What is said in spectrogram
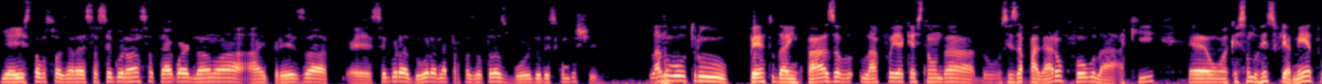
e aí estamos fazendo essa segurança até aguardando a, a empresa é, seguradora né, para fazer o transbordo desse combustível. Lá no outro, perto da Impasa, lá foi a questão da. Do, vocês apagaram fogo lá. Aqui é uma questão do resfriamento,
